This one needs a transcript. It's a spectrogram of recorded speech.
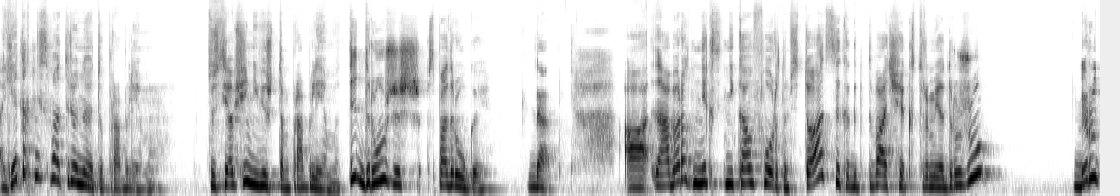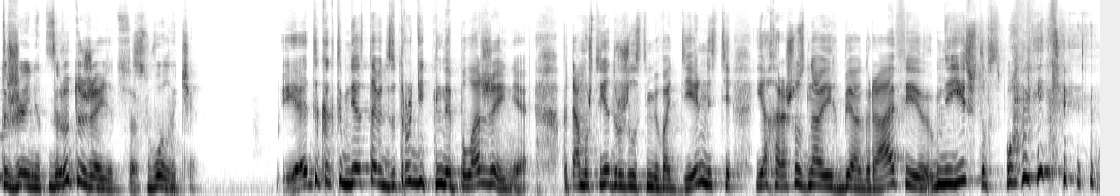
А я так не смотрю на эту проблему. То есть я вообще не вижу там проблемы. Ты дружишь с подругой. Да. А наоборот, мне, кстати, некомфортно в ситуации, когда два человека, с которыми я дружу, Берут и женятся. берут и женятся. Сволочи. И это как-то меня ставит в затруднительное положение. Потому что я дружила с ними в отдельности, я хорошо знаю их биографии, мне есть что вспомнить.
